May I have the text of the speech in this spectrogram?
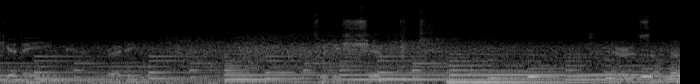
getting ready to be shipped to Arizona.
